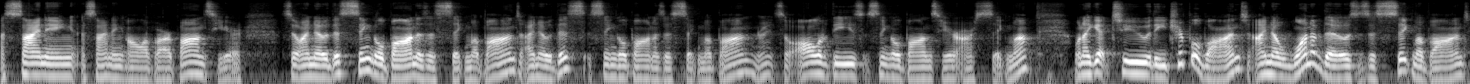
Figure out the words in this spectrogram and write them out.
assigning, assigning all of our bonds here. So I know this single bond is a sigma bond. I know this single bond is a sigma bond, right? So all of these single bonds here are sigma. When I get to the triple bond, I know one of those is a sigma bond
